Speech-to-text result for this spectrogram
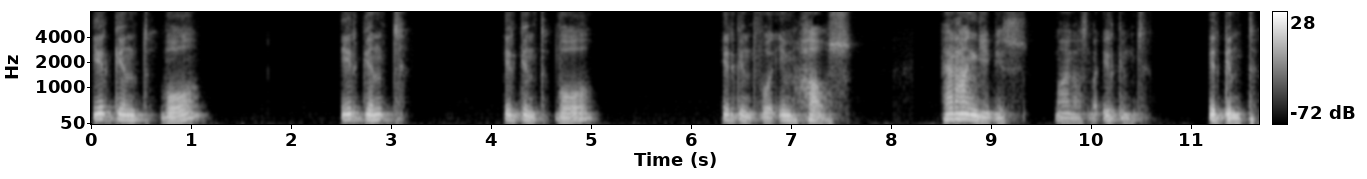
Irgendwo irgend irgendwo irgendwo im Haus. Herhangi bir manasında irgend. Irgend.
